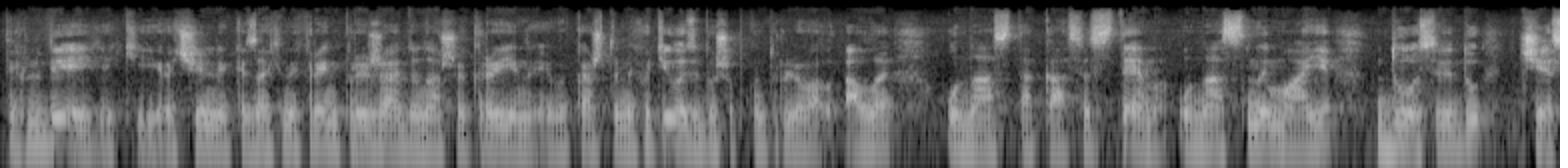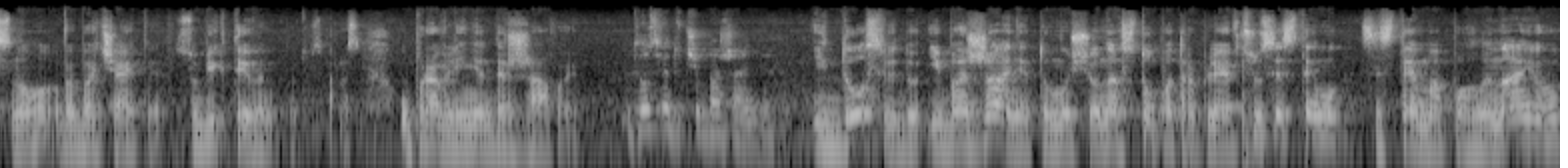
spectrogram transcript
тих людей, які очільники західних країн приїжджають до нашої країни. І ви кажете, не хотілося б, щоб контролювали. Але у нас така система. У нас немає досвіду чесного, вибачайте, суб'єктивен буду зараз управління державою. Досвіду чи бажання? І досвіду, і бажання, тому що у нас хто потрапляє в цю систему, система поглинає його,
